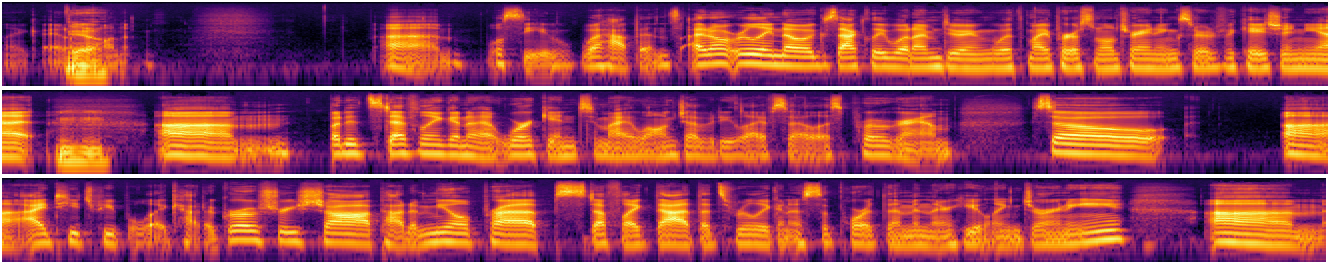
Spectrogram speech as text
Like I don't Yeah. want to. Um, we'll see what happens. I don't really know exactly what I'm doing with my personal training certification yet, Mm-hmm. um, but it's definitely going to work into my longevity lifestylist program. So uh, I teach people like how to grocery shop, how to meal prep, stuff like that. That's really going to support them in their healing journey. Um,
